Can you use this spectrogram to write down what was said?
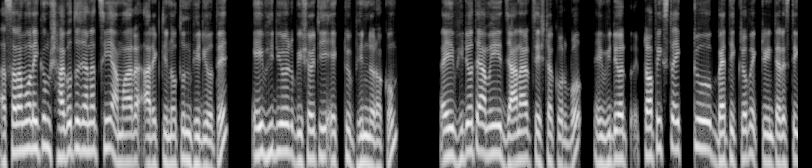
আসসালামু আলাইকুম স্বাগত জানাচ্ছি আমার আরেকটি নতুন ভিডিওতে। এই ভিডিওর বিষয়টি একটু ভিন্ন রকম। এই ভিডিওতে আমি জানার চেষ্টা করব। এই ভিডিওর টপিক্সটা একটু ব্যতিক্রম, একটু ইন্টারেস্টিং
